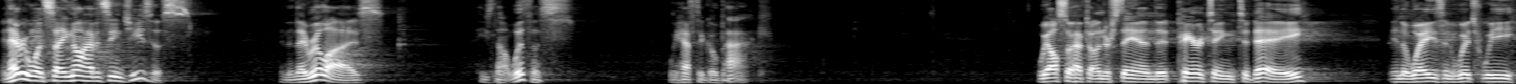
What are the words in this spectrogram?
And everyone's saying, No, I haven't seen Jesus. And then they realize he's not with us. We have to go back. We also have to understand that parenting today, in the ways in which we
